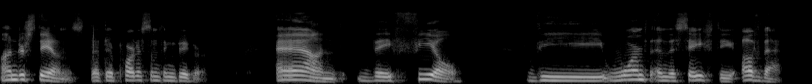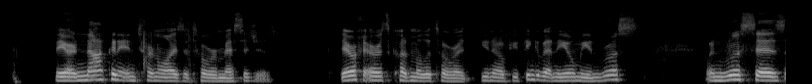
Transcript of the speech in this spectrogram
understands that they're part of something bigger and they feel the warmth and the safety of that, they are not going to internalize the Torah messages. Derech Eretz Kadma Torah. You know, if you think about Naomi and Rus, when Rus says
